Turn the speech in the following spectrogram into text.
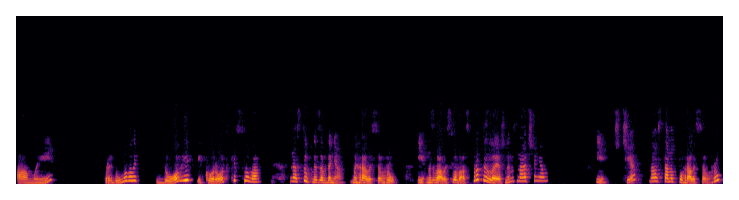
А ми придумували довгі і короткі слова. Наступне завдання ми гралися в гру і називали слова з протилежним значенням. І ще наостанок погралися в гру,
